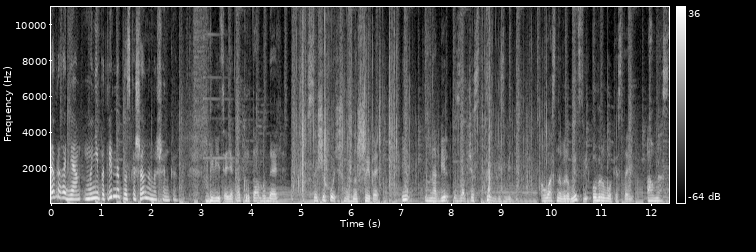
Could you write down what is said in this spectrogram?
Доброго дня. Мені потрібна плоскошовна машинка. Дивіться, яка крута модель. Все, що хочеш, можна шити. І набір запчастин візьміть. А у вас на виробництві оверлоки старі. А в нас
